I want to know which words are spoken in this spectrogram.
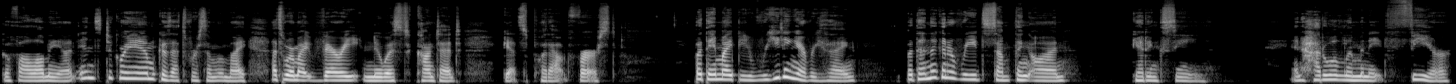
Go follow me on Instagram because that's where some of my, that's where my very newest content gets put out first. But they might be reading everything, but then they're going to read something on getting seen and how to eliminate fear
